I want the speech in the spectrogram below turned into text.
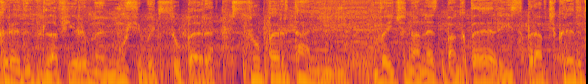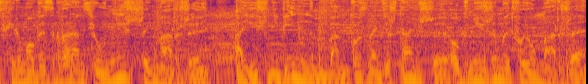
Kredyt dla firmy musi być super, super tani. Wejdź na nestbank.pl i sprawdź kredyt firmowy z gwarancją niższej marży. A jeśli w innym banku znajdziesz tańszy, obniżymy Twoją marżę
